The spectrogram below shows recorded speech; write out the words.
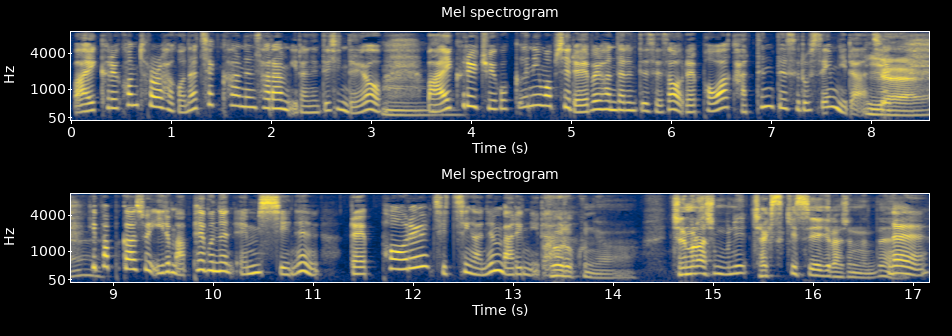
마이크를 컨트롤하거나 체크하는 사람이라는 뜻인데요. 음. 마이크를 쥐고 끊임없이 랩을 한다는 뜻에서 래퍼와 같은 뜻으로 쓰입니다. 즉 예. 힙합 가수 이름 앞에 붙는 MC는 래퍼를 지칭하는 말입니다. 그렇군요. 질문하신 분이 젝스키스 얘기를 하셨는데 네.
